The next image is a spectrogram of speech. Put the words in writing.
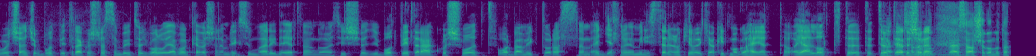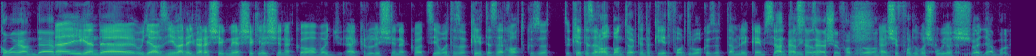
bocsánat, csak Bot Péter Ákos eszembe jut, hogy valójában kevesen emlékszünk már ide értve angamat is, hogy Bot Péter Ákos volt, Orbán Viktor azt hiszem egyetlen olyan miniszterelnök jelöltje, akit maga helyett ajánlott t- t- története Persze, során. nem, persze, azt sem gondolta komolyan, de igen, de ugye az nyilván egy vereség mérséklésének, a, vagy elkerülésének a cél volt, ez a 2006 között, 2006-ban történt a két forduló között emlékeim hát szerint. persze az első forduló. első fordulóban súlyos, vagy nagyjából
